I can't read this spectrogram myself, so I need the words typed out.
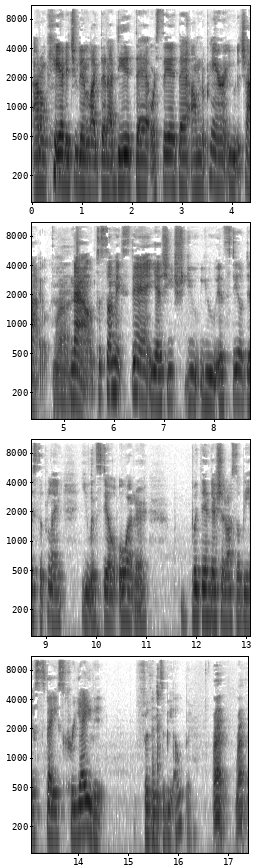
I don't care that you didn't like that I did that or said that. I'm the parent, you the child. Right. Now, to some extent, yes, you you you instill discipline, you instill order, but then there should also be a space created for them to be open. Right. Right.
